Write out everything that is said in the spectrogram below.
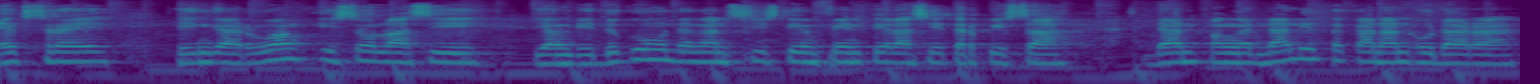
X-ray, hingga ruang isolasi yang didukung dengan sistem ventilasi terpisah dan pengendali tekanan udara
